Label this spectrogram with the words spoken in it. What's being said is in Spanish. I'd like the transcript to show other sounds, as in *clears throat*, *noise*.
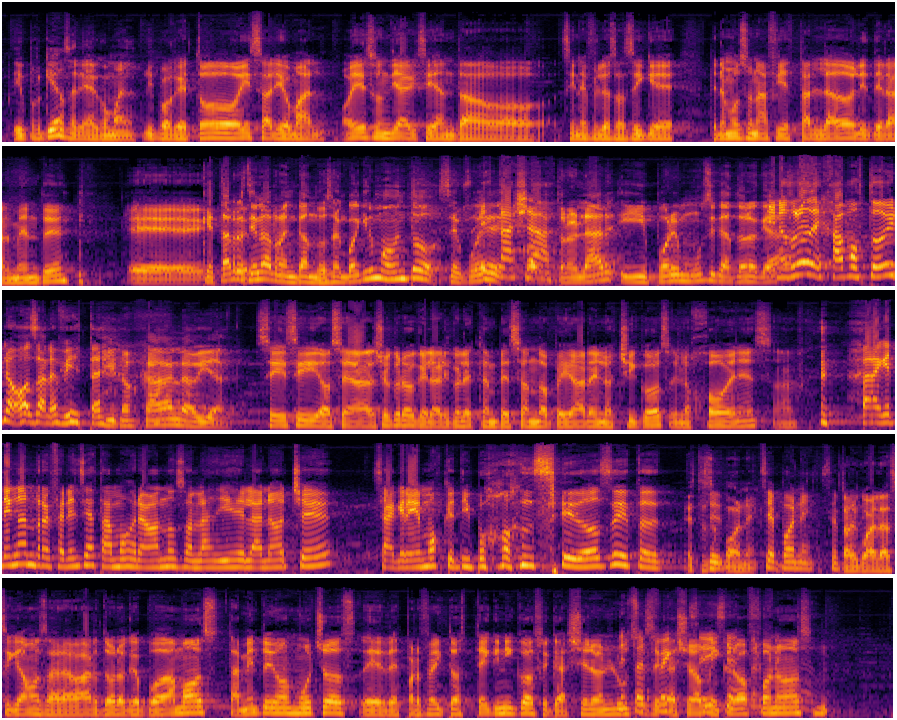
¿Y por qué no salía algo mal? Y porque todo hoy salió mal. Hoy es un día accidentado, cinéfilos, así que tenemos una fiesta al lado, literalmente. Eh, Que está recién arrancando, o sea, en cualquier momento se puede controlar y poner música todo lo que Y da nosotros dejamos todo y nos vamos a la fiesta. y nos cagan la vida. Sí, sí, o sea, yo creo que el alcohol está empezando a pegar en los chicos, en los jóvenes. Ah. *laughs* Para que tengan referencia, estamos grabando, son las 10 de la noche. O sea, creemos que tipo *laughs* 11, 12 esto, Esto se pone. Se pone, se Tal pone. cual, así que vamos a grabar todo lo que podamos. También tuvimos muchos eh, desperfectos técnicos, se cayeron luces, se Desperfect- cayeron se micrófonos.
